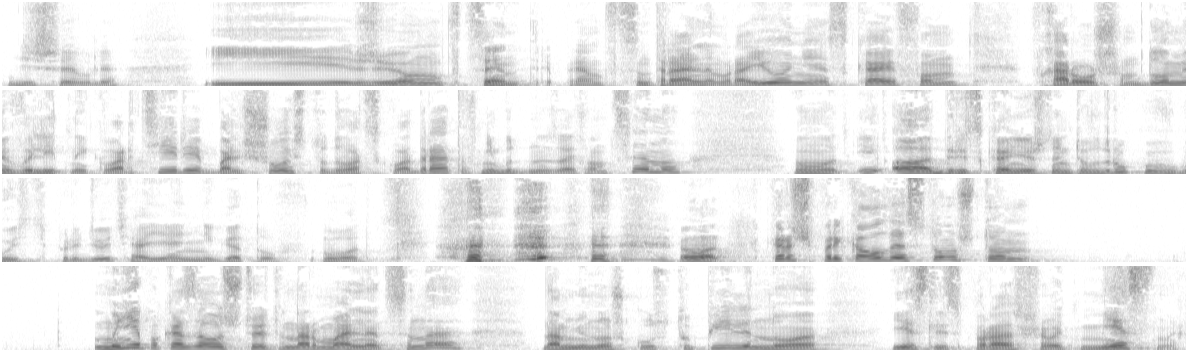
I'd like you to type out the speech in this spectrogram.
дешевле. И живем в центре, прям в центральном районе, с кайфом, в хорошем доме, в элитной квартире, большой, 120 квадратов. Не буду называть вам цену. Вот. И адрес, конечно, то вдруг вы в гости придете, а я не готов. Вот. вот. Короче, прикол в том, что мне показалось, что это нормальная цена, нам немножко уступили, но если спрашивать местных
